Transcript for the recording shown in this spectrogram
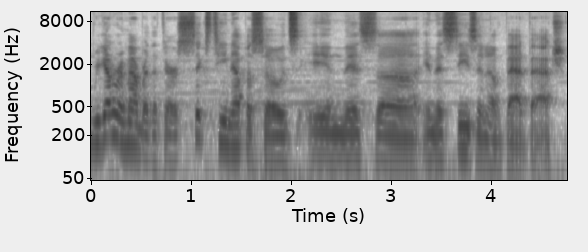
we got to remember that there are 16 episodes in this uh, in this season of Bad Batch,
